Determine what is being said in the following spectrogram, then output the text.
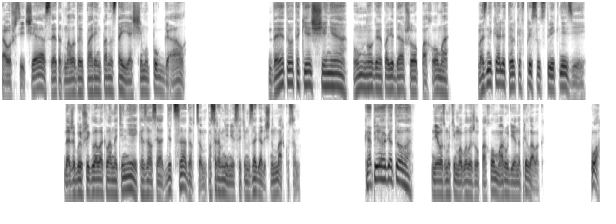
А уж сейчас этот молодой парень по-настоящему пугал. До этого такие ощущения у многое повидавшего Пахома возникали только в присутствии князей. Даже бывший глава клана Теней казался детсадовцем по сравнению с этим загадочным Маркусом. «Копье готово», — невозмутимо выложил Пахом орудие на прилавок. «О,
